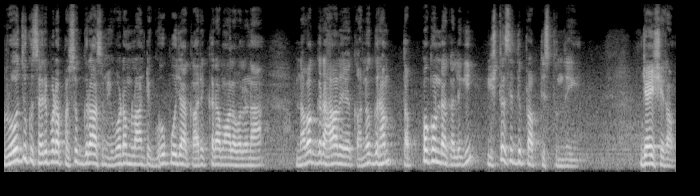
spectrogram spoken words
రోజుకు సరిపడ పశుగ్రాసం ఇవ్వడం లాంటి గోపూజా కార్యక్రమాల వలన నవగ్రహాల యొక్క అనుగ్రహం తప్పకుండా కలిగి ఇష్టసిద్ధి ప్రాప్తిస్తుంది. జై శ్రీరామ్.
